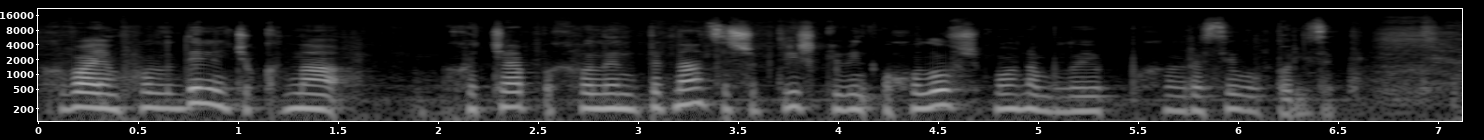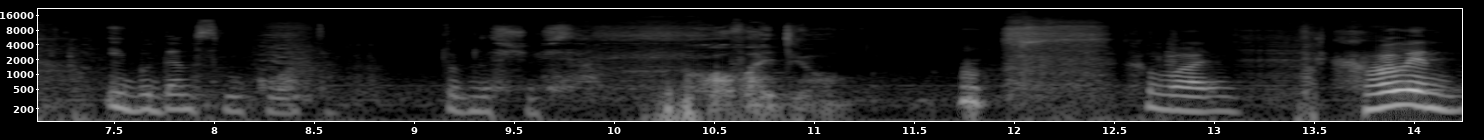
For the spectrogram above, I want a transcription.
Ховаємо в холодильничок на хоча б хвилин 15, щоб трішки він охолов, щоб можна було його красиво порізати. І будемо смакувати. Тобто щось. Ховай бігом. Ховаємо. Хвилин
